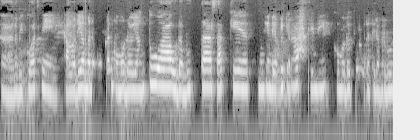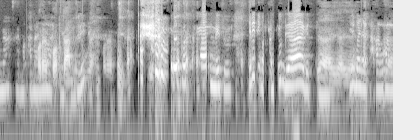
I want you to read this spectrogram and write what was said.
uh, lebih kuat nih. Kalau dia menemukan kan komodo yang tua, udah buta, sakit. Mungkin dia hmm. pikir, ah ini komodo tua udah tidak berguna, saya makan aja lah. Gitu. Itu, kan, merepotkan itu. Jadi dimakan juga gitu. Ya, ya, ya. Ini banyak hal-hal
